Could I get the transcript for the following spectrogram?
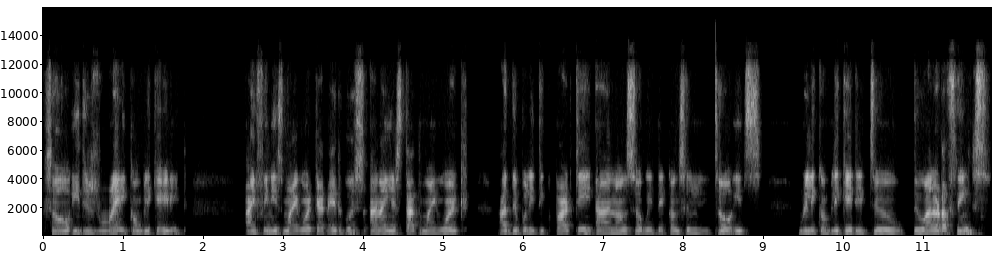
So it is really complicated. I finished my work at Airbus and I start my work at the political party and also with the council. So it's really complicated to do a lot of things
